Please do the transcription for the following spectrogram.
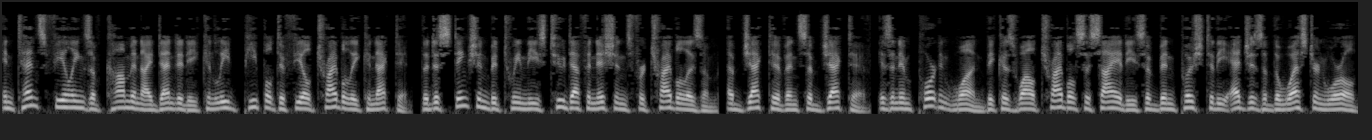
intense feelings of common identity can lead people to feel tribally connected. The distinction between these two definitions for tribalism, objective and subjective, is an important one because while tribal societies have been pushed to the edges of the Western world,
